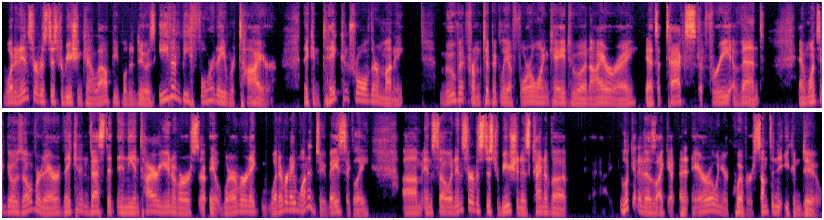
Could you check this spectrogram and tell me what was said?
what an in-service distribution can allow people to do is even before they retire they can take control of their money move it from typically a 401k to an IRA. It's a tax free event. And once it goes over there, they can invest it in the entire universe, uh, wherever they, whatever they wanted to, basically. Um, and so, an in-service distribution is kind of a look at it as like a, an arrow in your quiver, something that you can do.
